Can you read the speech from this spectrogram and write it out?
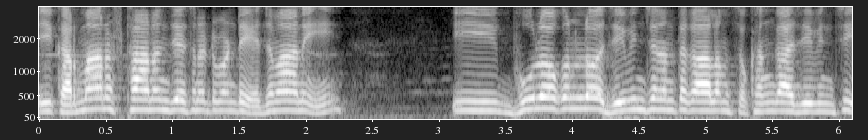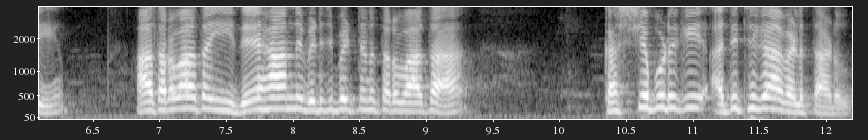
ఈ కర్మానుష్ఠానం చేసినటువంటి యజమాని ఈ భూలోకంలో జీవించినంతకాలం సుఖంగా జీవించి ఆ తర్వాత ఈ దేహాన్ని విడిచిపెట్టిన తర్వాత కశ్యపుడికి అతిథిగా వెళతాడు.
